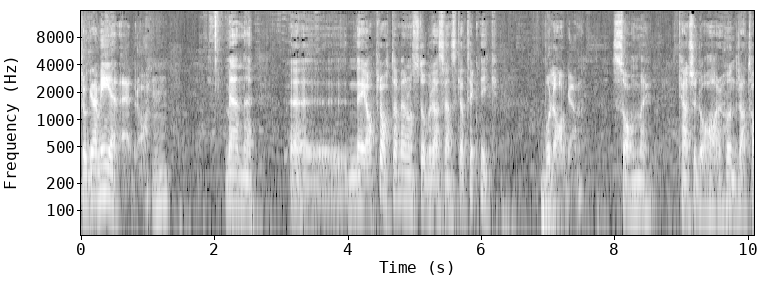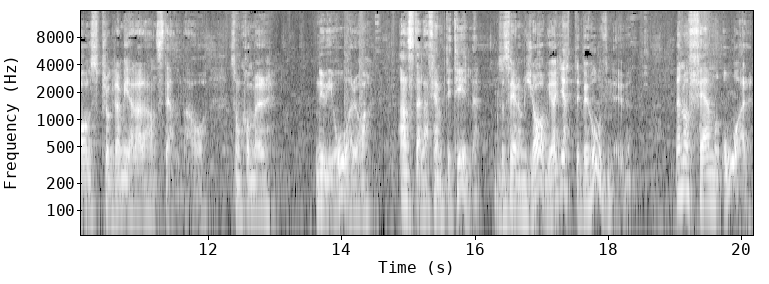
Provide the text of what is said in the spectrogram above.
Programmera är bra. Men eh, när jag pratar med de stora svenska teknikbolagen som kanske då har hundratals programmerare anställda och som kommer nu i år att anställa 50 till. Så säger de ja, vi har jättebehov nu. Men om fem år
